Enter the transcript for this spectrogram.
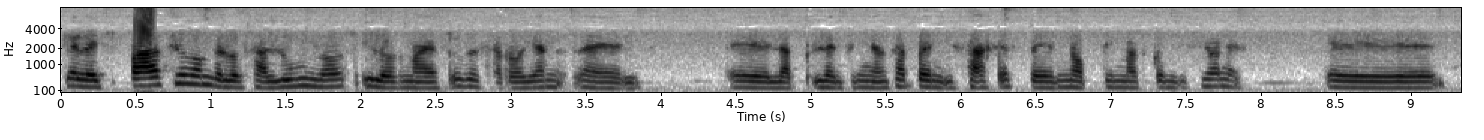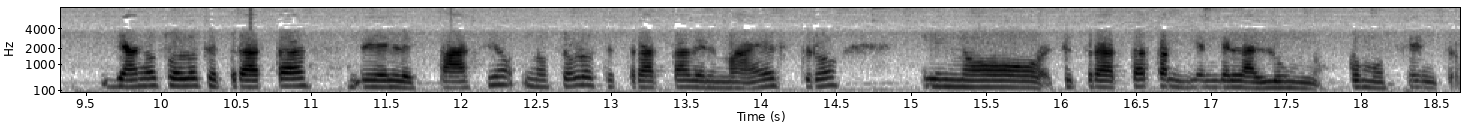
que el espacio donde los alumnos y los maestros desarrollan la, enseñanza-aprendizaje esté en óptimas condiciones. Eh, ya no solo se trata del espacio, no solo se trata del maestro, sino se trata también del alumno como centro.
